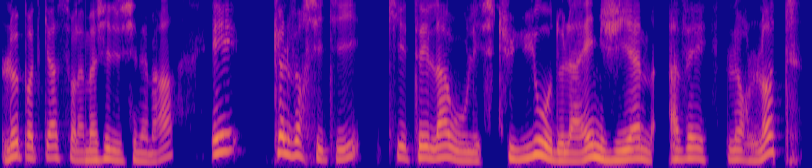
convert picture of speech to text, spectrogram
le podcast sur la magie du cinéma, et Culver City, qui était là où les studios de la MGM avaient leur lot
